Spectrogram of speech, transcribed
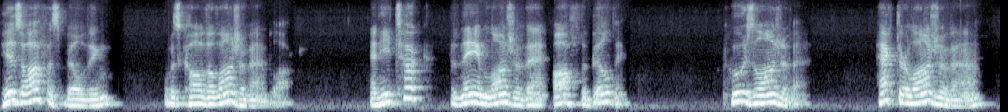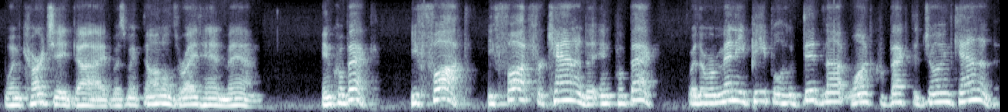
his office building was called the Langevin block. And he took the name Langevin off the building. Who's Langevin? Hector Langevin, when Cartier died, was Macdonald's right hand man in Quebec. He fought. He fought for Canada in Quebec, where there were many people who did not want Quebec to join Canada.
